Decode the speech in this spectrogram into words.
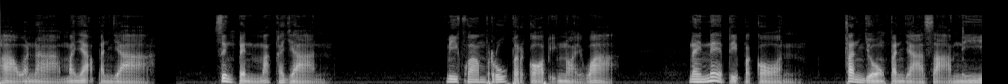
ภาวนามยปัญญา ซึ่งเป็นมรรคยานมีความรู้ประกอบอีกหน่อยว่า ในเนติปกรณ์ท่านโยงปัญญาสามนี้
